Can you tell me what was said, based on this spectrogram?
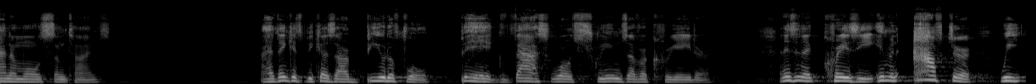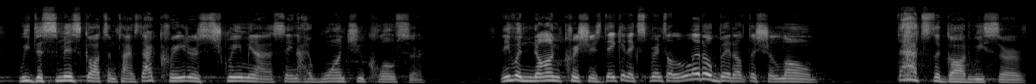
animals sometimes. I think it's because our beautiful, big, vast world screams of a creator. And isn't it crazy? Even after we, we dismiss God sometimes, that creator is screaming at us saying, I want you closer. And even non Christians, they can experience a little bit of the shalom. That's the God we serve.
